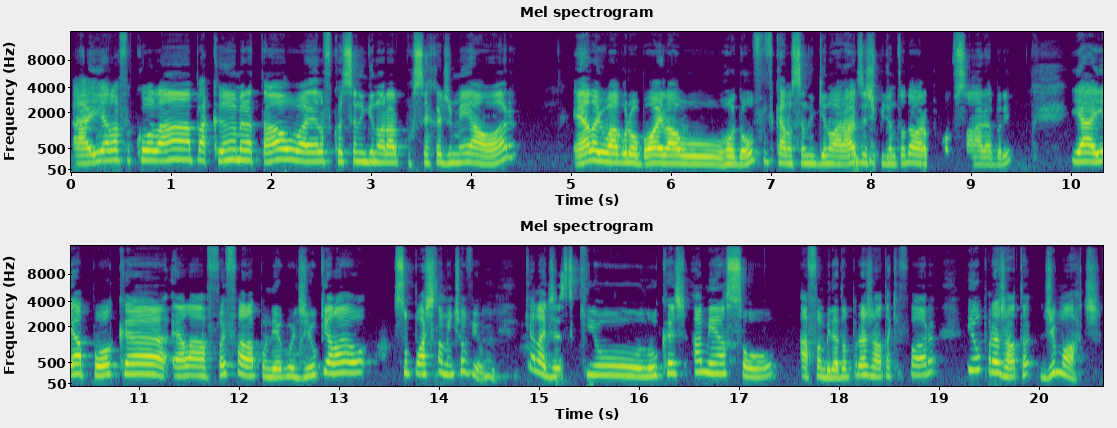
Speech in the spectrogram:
Aí ela ficou lá pra câmera e tal, aí ela ficou sendo ignorada por cerca de meia hora. Ela e o agroboy lá, o Rodolfo, ficaram sendo ignorados, eles pediam toda hora pro confessionário abrir. E aí a Poca, ela foi falar pro Nego Dil que ela supostamente ouviu. Que ela disse que o Lucas ameaçou a família do Projota aqui fora e o Projota de morte.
